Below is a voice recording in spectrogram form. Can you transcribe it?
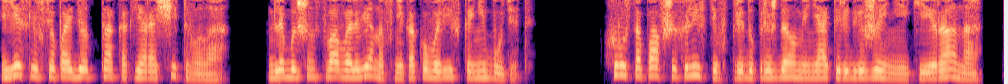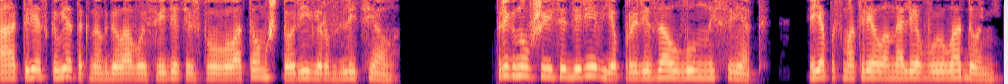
Если все пойдет так, как я рассчитывала, для большинства вольвенов никакого риска не будет. Хруст опавших листьев предупреждал меня о передвижении Кейрана, а треск веток над головой свидетельствовал о том, что ривер взлетел. Пригнувшиеся деревья прорезал лунный свет. Я посмотрела на левую ладонь.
